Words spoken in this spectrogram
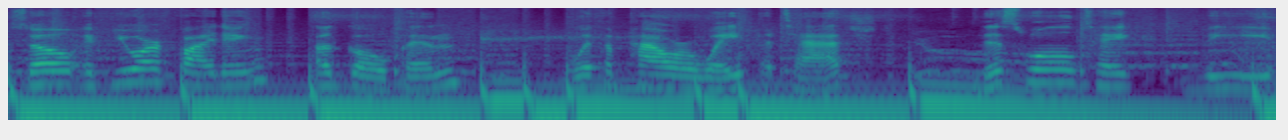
So if you are fighting a Gulpin with a Power Weight attached, this will take the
